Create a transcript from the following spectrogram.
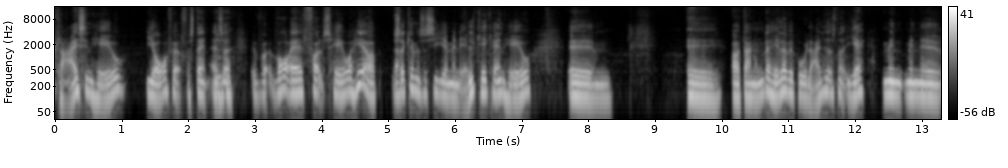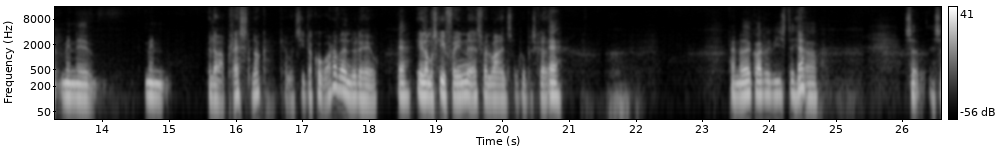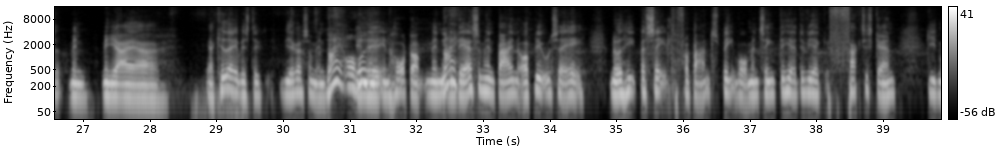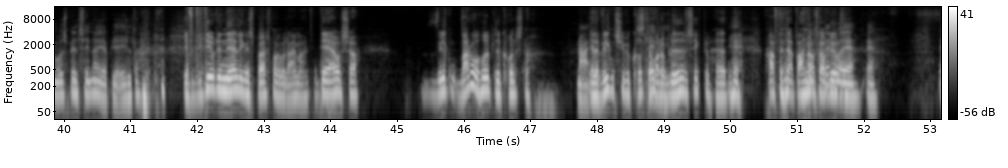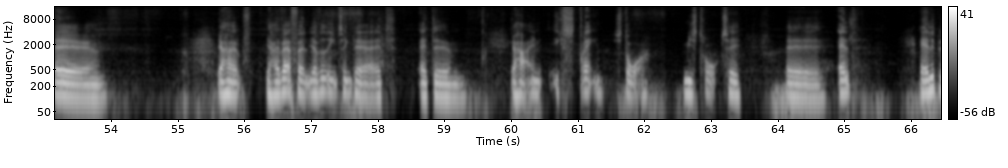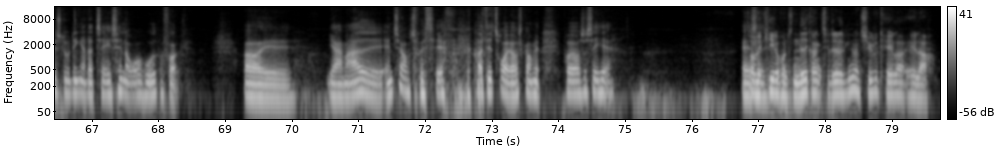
pleje sin have i overført forstand? Mm-hmm. Altså, hvor, hvor er folks haver heroppe? Ja. Ja. Så kan man så sige, jamen alle kan ikke have en have. Øh, øh, og der er nogen, der hellere vil bo i lejlighed og sådan noget. Ja, men, men, øh, men, øh, men Men der var plads nok, kan man sige. Der kunne godt have været en nyttehave. Ja. Eller måske for enden af asfaltvejen, som du beskrev. Ja. Der er noget, jeg godt vil vise det Ja. heroppe. Så, så, men, men jeg er, jeg er ked af, hvis det virker som en, Nej, en, øh, en hård dom, men, Nej. men det er simpelthen bare en oplevelse af noget helt basalt fra barns ben, hvor man tænkte, det her, det vil jeg faktisk gerne give et modspil til, når jeg bliver ældre. Ja, fordi det er jo det nærliggende spørgsmål med dig, Martin. Det er jo så, hvilken, var du overhovedet blevet kunstner? Nej, Eller hvilken type kunstner var du ikke. blevet, hvis ikke du havde Ja. haft den her den barndomsoplevelse? måde, ja. ja. Øh, jeg, har, jeg har i hvert fald, jeg ved en ting, det er, at, at øh, jeg har en ekstrem stor mistro til øh, alt, alle beslutninger, der tages hen over hovedet på folk. Og øh, jeg er meget øh, anti-autoritær, og det tror jeg også kommer her. Prøv også at se her. Så vi kigger på en sådan nedgang til det, der ligner en cykelkælder, eller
